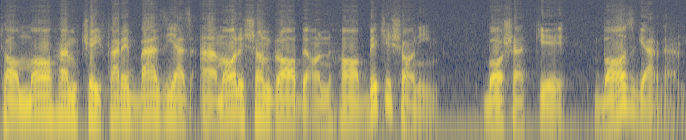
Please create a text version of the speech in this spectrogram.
تا ما هم کیفر بعضی از اعمالشان را به آنها بچشانیم باشد که بازگردند.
